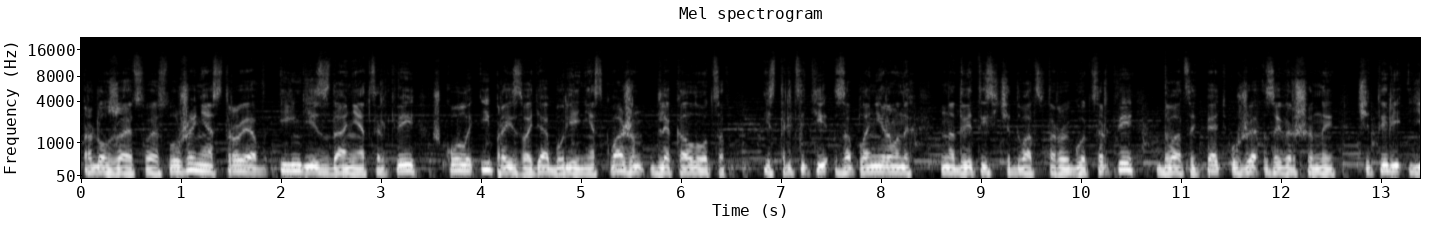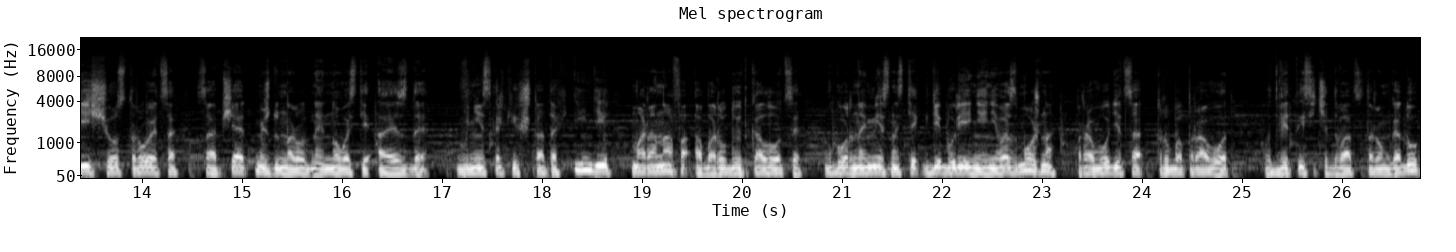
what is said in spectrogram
продолжают свое служение, строя в Индии здания церквей, школы и производя бурение скважин для колодцев. Из 30 запланированных на 2022 год церквей 25 уже завершены, 4 еще строятся, сообщают международные новости АСД. В нескольких штатах Индии Маранафа оборудуют колодцы. В горной местности, где бурение невозможно, проводится трубопровод – в 2022 году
